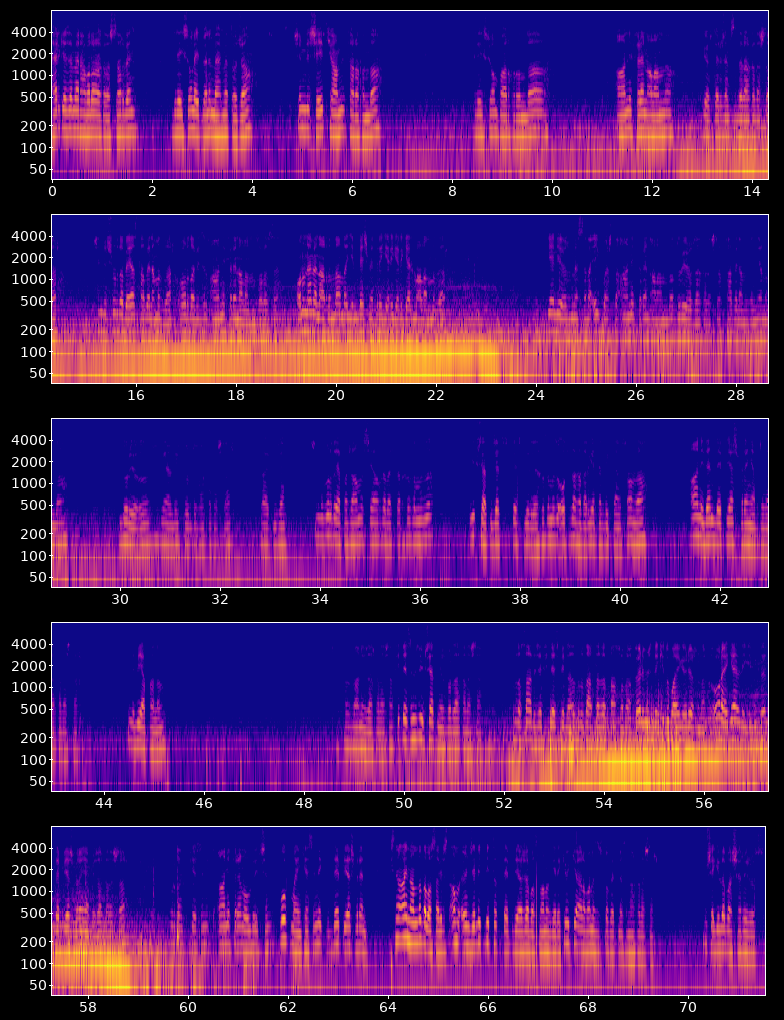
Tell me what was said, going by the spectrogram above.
Herkese merhabalar arkadaşlar. Ben direksiyon eğitmeni Mehmet Hoca. Şimdi Şehit Kamil tarafında direksiyon parkurunda ani fren alanını göstereceğim sizlere arkadaşlar. Şimdi şurada beyaz tabelamız var. Orada bizim ani fren alanımız orası. Onun hemen ardından da 25 metre geri geri gelme alanımız var. Geliyoruz mesela ilk başta ani fren alanında duruyoruz arkadaşlar. Tabelamızın yanında duruyoruz. Geldik durduk arkadaşlar. Gayet güzel. Şimdi burada yapacağımız şey arkadaşlar hızımızı yükselteceğiz. Vites 1'de hızımızı 30'a kadar getirdikten sonra aniden debriyaj fren yapacağız arkadaşlar. Şimdi bir yapalım. Hızlanıyoruz arkadaşlar. Vitesimizi yükseltmiyoruz burada arkadaşlar. Burada sadece vites 1 ile hızımızı arttırdıktan sonra önümüzdeki Dubai'yi görüyorsun arkadaşlar. Oraya geldiğimizde debriyaj fren yapıyoruz arkadaşlar. Burada kesinlikle ani fren olduğu için korkmayın kesinlikle debriyaj fren ikisini aynı anda da basabilirsin ama öncelik bir tık debriyaja basmanız gerekiyor ki arabanız stop etmesin arkadaşlar. Bu şekilde başarıyoruz.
